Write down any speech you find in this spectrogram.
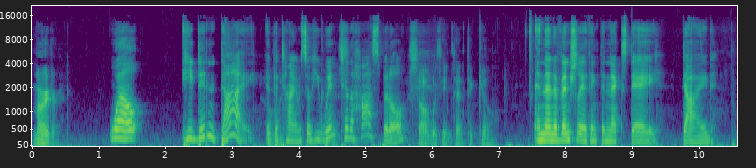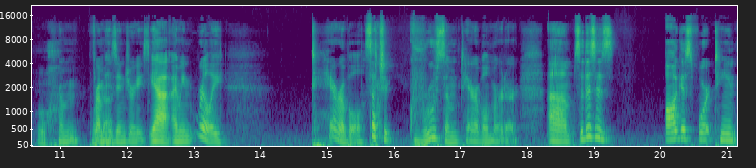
murder. Well, he didn't die at oh the time, so he goodness. went to the hospital. Assault with the intent to kill. And then eventually, I think the next day died oh, from from guy. his injuries. Yeah, I mean, really terrible. Such a gruesome, terrible murder. Um, so this is August 14th,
